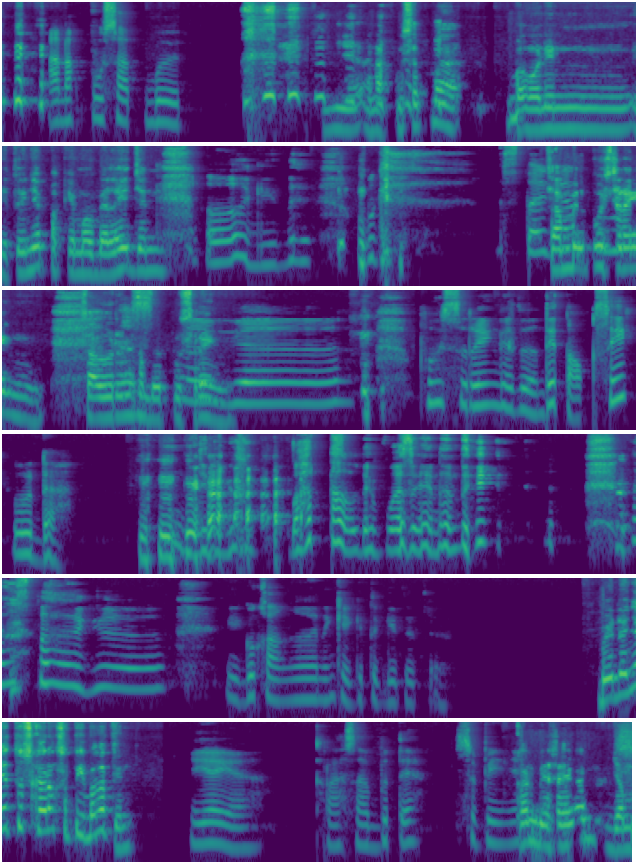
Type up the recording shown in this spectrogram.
anak pusat bet. Iya anak pusat mah bangunin itunya pakai Mobile Legend. Oh gitu. Bukan. Astaga. sambil push ring sahurnya sambil push ring push ring gitu. Nanti toxic udah. Jadi batal deh puasanya nanti. Astaga. Ih, gue kangen yang kayak gitu-gitu tuh. Bedanya tuh sekarang sepi banget kan iya ya kerasa but ya sepinya kan biasanya kan jam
